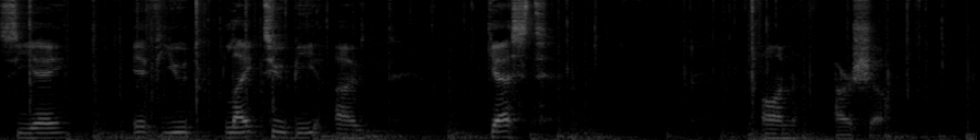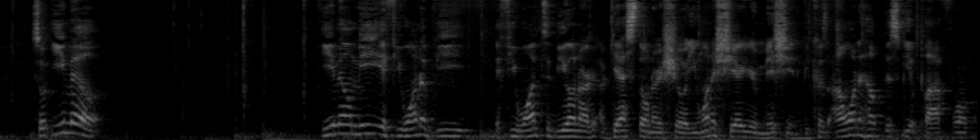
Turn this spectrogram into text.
CA if you'd like to be a guest on our show. So email email me if you want to be if you want to be on our a guest on our show you want to share your mission because i want to help this be a platform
